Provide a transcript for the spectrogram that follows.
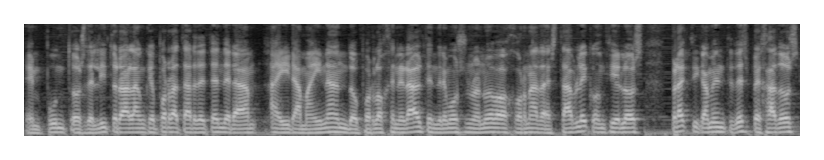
en puntos del litoral, aunque por la tarde tenderá a ir amainando. Por lo general tendremos una nueva jornada estable con cielos prácticamente despejados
